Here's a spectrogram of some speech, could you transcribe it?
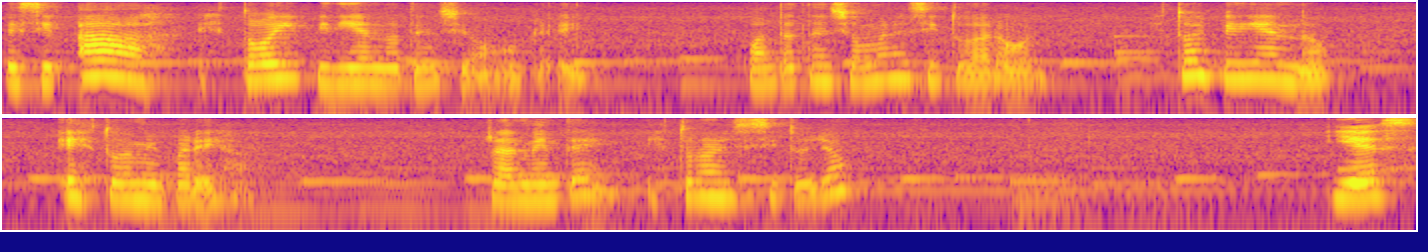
Decir, ah, estoy pidiendo atención, ok. ¿Cuánta atención me necesito dar hoy? Estoy pidiendo esto de mi pareja. ¿Realmente esto lo necesito yo? Y es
